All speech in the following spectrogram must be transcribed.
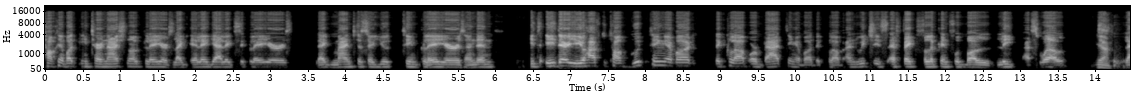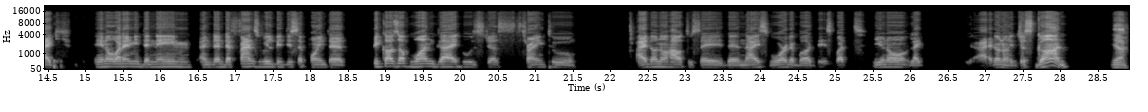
talking about international players like LA Galaxy players, like Manchester Youth team players. And then it's either you have to talk good thing about the club or bad thing about the club and which is affect Philippine football league as well. Yeah. Like, you know what I mean? The name and then the fans will be disappointed because of one guy who's just trying to, I don't know how to say the nice word about this, but you know, like, I don't know, it's just gone. yeah.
